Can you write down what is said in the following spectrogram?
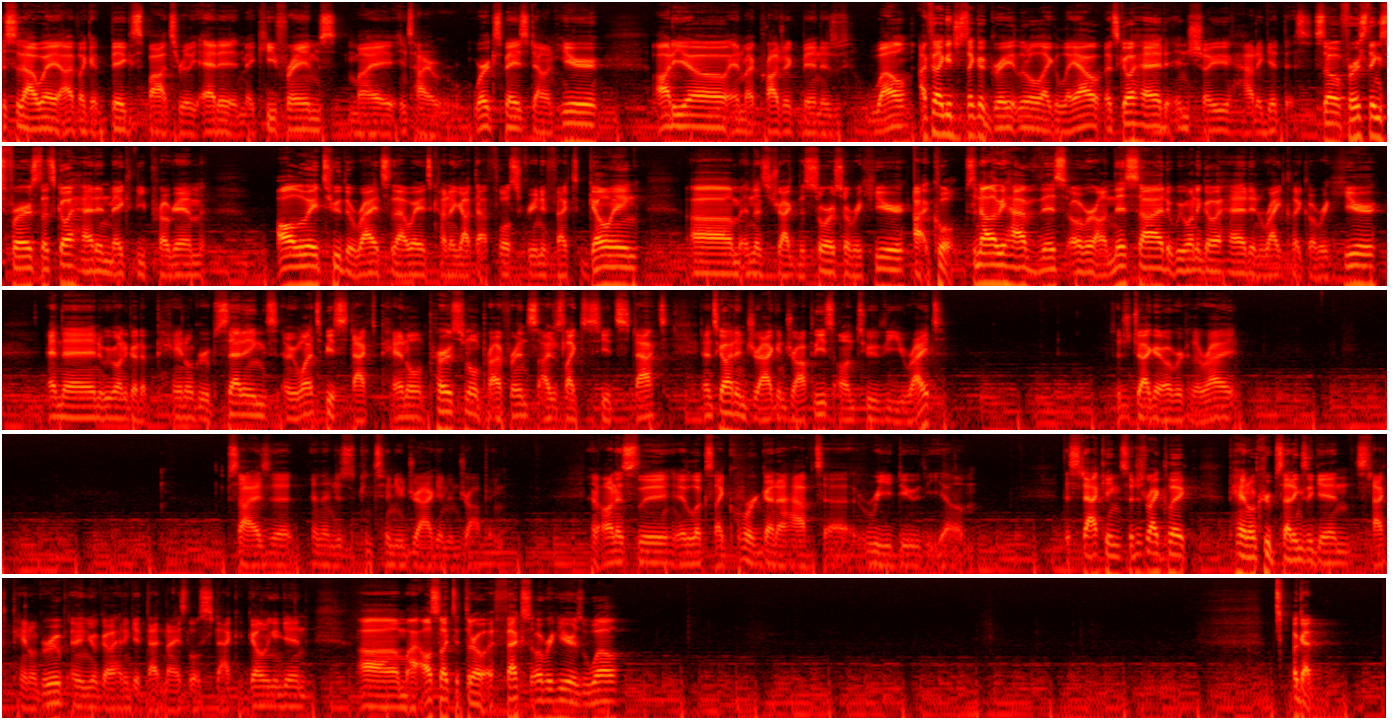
just so that way I have like a big spot to really edit and make keyframes. My entire workspace down here, audio, and my project bin as well. I feel like it's just like a great little like layout. Let's go ahead and show you how to get this. So first things first, let's go ahead and make the program all the way to the right so that way it's kind of got that full screen effect going. Um, and let's drag the source over here. All right, cool. So now that we have this over on this side, we want to go ahead and right click over here and then we want to go to panel group settings and we want it to be a stacked panel. Personal preference, I just like to see it stacked. And let's go ahead and drag and drop these onto the right. So just drag it over to the right. Size it and then just continue dragging and dropping. And honestly, it looks like we're gonna have to redo the um, the stacking. So just right click, panel group settings again, stacked panel group, and then you'll go ahead and get that nice little stack going again. Um, I also like to throw effects over here as well. Okay,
